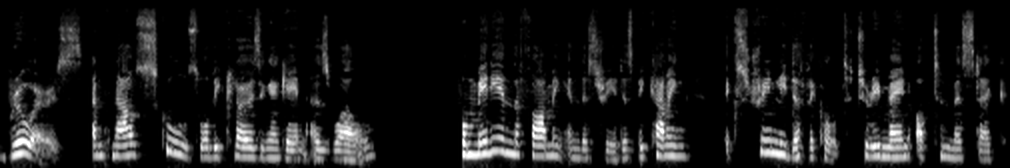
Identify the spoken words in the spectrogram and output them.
brewers, and now schools will be closing again as well. For many in the farming industry, it is becoming extremely difficult to remain optimistic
